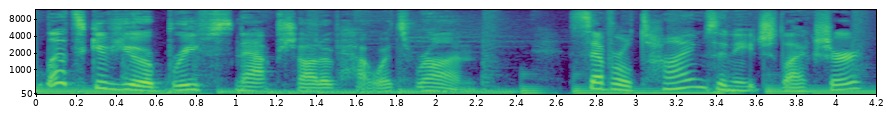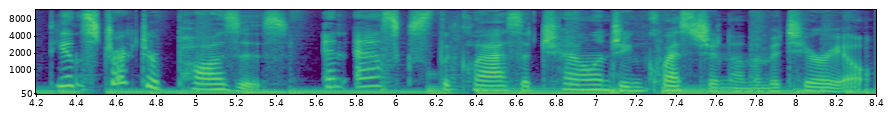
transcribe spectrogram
Let's give you a brief snapshot of how it's run. Several times in each lecture, the instructor pauses and asks the class a challenging question on the material.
